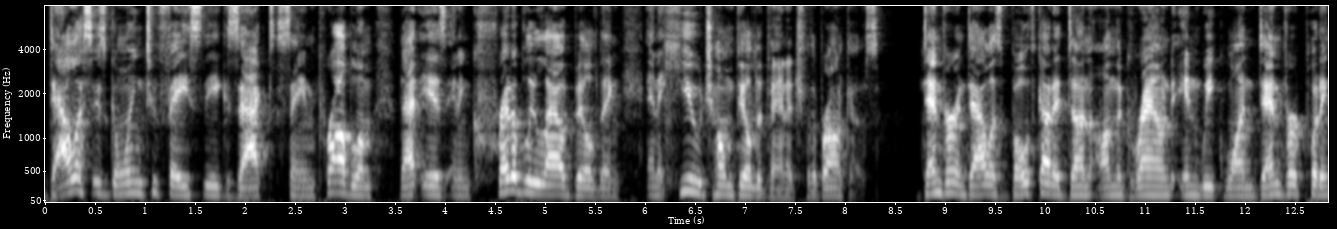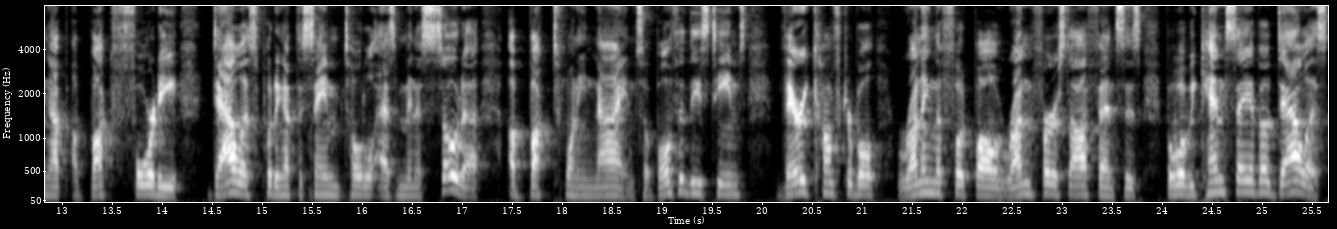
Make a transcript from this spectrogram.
Dallas is going to face the exact same problem. That is an incredibly loud building and a huge home field advantage for the Broncos. Denver and Dallas both got it done on the ground in week one. Denver putting up a buck 40, Dallas putting up the same total as Minnesota, a buck 29. So both of these teams very comfortable running the football, run first offenses. But what we can say about Dallas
